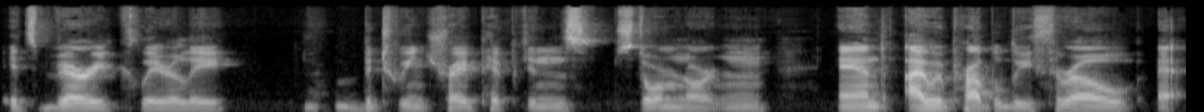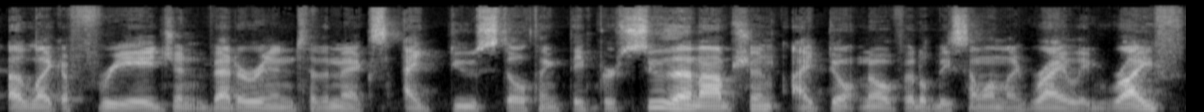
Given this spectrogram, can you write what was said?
it's very clearly between Trey Pipkins, Storm Norton, and I would probably throw a, a, like a free agent veteran into the mix. I do still think they pursue that option. I don't know if it'll be someone like Riley Reiff,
